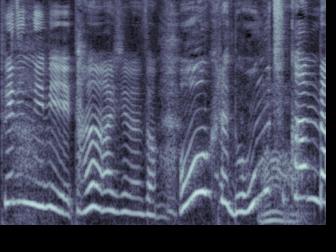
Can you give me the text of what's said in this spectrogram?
PD님이 당황하시면서, 어, 그래, 너무 어. 축하한다.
